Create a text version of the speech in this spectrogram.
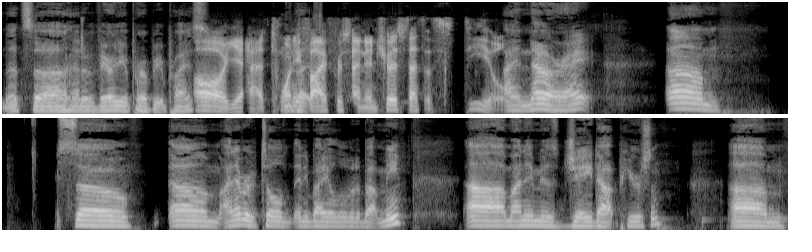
That's uh at a very appropriate price. Oh yeah, twenty five percent interest. That's a steal. I know, right? Um, so, um, I never told anybody a little bit about me. Uh, my name is J. Dot Pearson. Um,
